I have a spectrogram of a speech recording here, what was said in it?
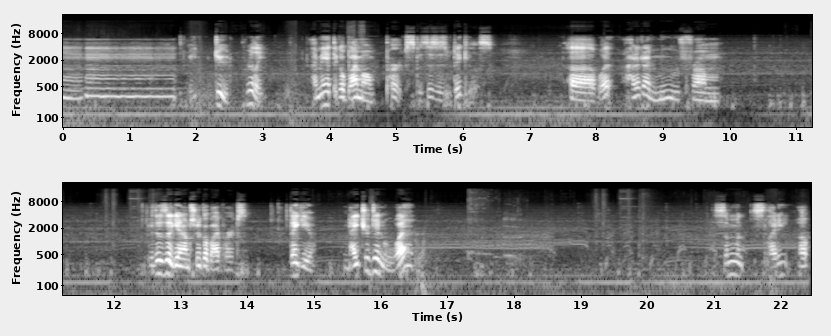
Mm hmm Dude, Really? I may have to go buy my own perks, because this is ridiculous. Uh, what? How did I move from... If this is again, I'm just gonna go buy perks. Thank you. Nitrogen what? Someone sliding? Oh.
